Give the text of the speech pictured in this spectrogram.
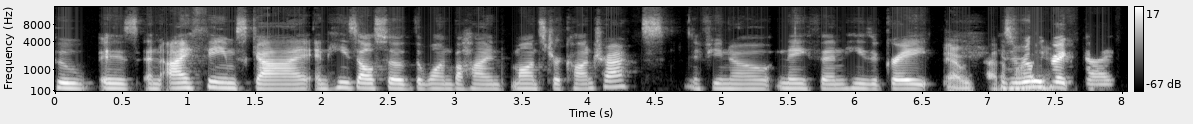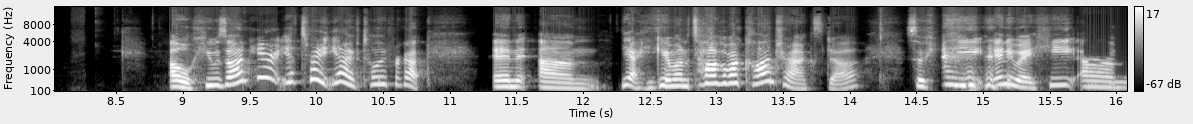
who is an iThemes guy, and he's also the one behind Monster Contracts. If you know Nathan, he's a great, yeah, he's a really great guy. Oh, he was on here. That's right. Yeah, I totally forgot. And um, yeah, he came on to talk about contracts, duh. So he, anyway, he um,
